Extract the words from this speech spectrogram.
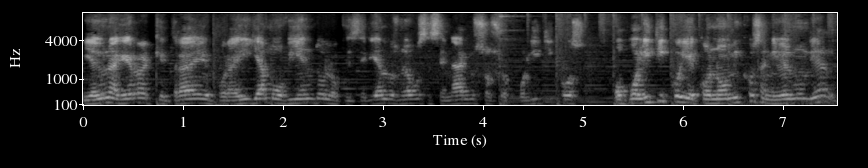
Y hay una guerra que trae por ahí ya moviendo lo que serían los nuevos escenarios sociopolíticos o político y económicos a nivel mundial.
